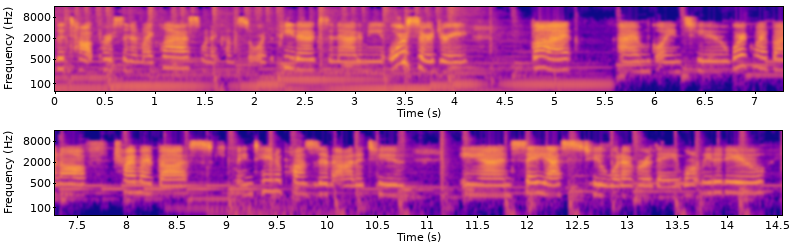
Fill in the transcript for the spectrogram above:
the top person in my class when it comes to orthopedics, anatomy, or surgery, but I'm going to work my butt off, try my best, maintain a positive attitude, and say yes to whatever they want me to do.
